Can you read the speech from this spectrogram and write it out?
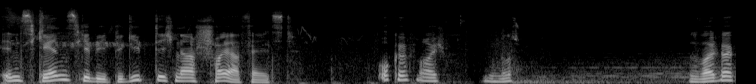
Ins Grenzgebiet. Begib dich nach Scheuerfelst. Okay, mach ich. Was? Ist weit weg?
